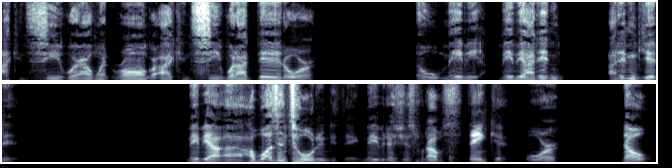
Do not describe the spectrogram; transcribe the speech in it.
I can see where I went wrong or I can see what I did or no, maybe, maybe I didn't, I didn't get it. Maybe I, I wasn't told anything. Maybe that's just what I was thinking or no,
